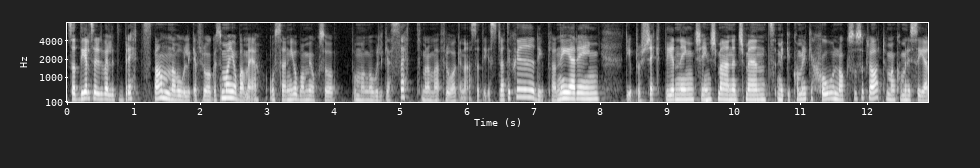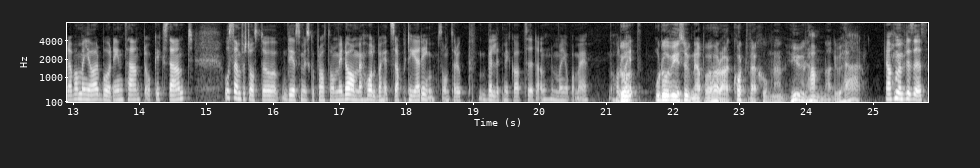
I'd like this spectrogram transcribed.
Så att dels är det ett väldigt brett spann av olika frågor som man jobbar med och sen jobbar man också på många olika sätt med de här frågorna. Så det är strategi, det är planering, det är projektledning, change management, mycket kommunikation också såklart, hur man kommunicerar vad man gör både internt och externt. Och sen förstås då det som vi ska prata om idag med hållbarhetsrapportering som tar upp väldigt mycket av tiden när man jobbar med hållbarhet. Då, och då är vi sugna på att höra kortversionen. Hur hamnade du här? Ja, men precis.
